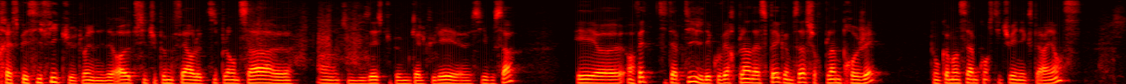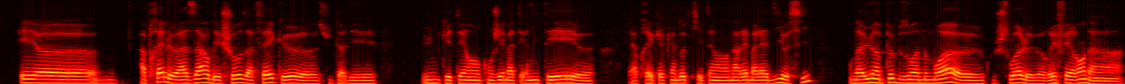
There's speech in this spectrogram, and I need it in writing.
très spécifiques. Tu vois, il y en a des, oh, si tu peux me faire le petit plan de ça, un qui me disait si tu peux me calculer ci ou ça. Et euh, en fait, petit à petit, j'ai découvert plein d'aspects comme ça sur plein de projets qui ont commencé à me constituer une expérience. Et euh, après, le hasard des choses a fait que euh, suite à des une qui était en congé maternité euh, et après quelqu'un d'autre qui était en arrêt maladie aussi, on a eu un peu besoin de moi euh, que je sois le référent d'un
